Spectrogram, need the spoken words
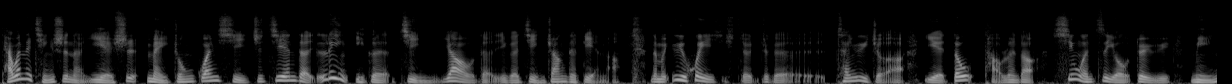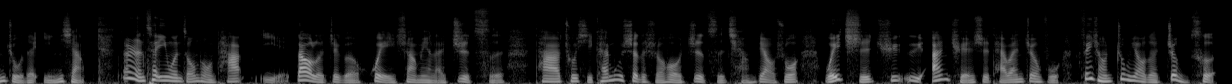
台湾的情势呢，也是美中关系之间的另一个紧要的一个紧张的点啊。那么与会的这个参与者啊，也都讨论到新闻自由对于民主的影响。当然，蔡英文总统他也到了这个会上面来致辞。他出席开幕式的时候致辞强调说，维持区域安全是台湾政府非常重要的政策。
